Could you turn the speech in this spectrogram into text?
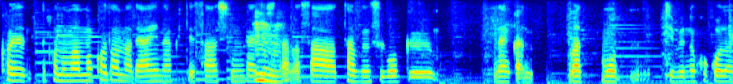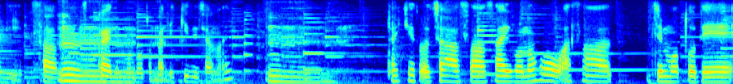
これこのままコロナで会えなくてさ死んだりしたらさ、多分すごくなんかわもう自分の心にさつうんっかえるものとかできるじゃない、うん。だけどじゃあさ最後の方はさ地元で、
